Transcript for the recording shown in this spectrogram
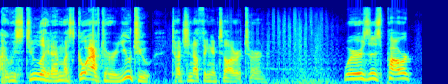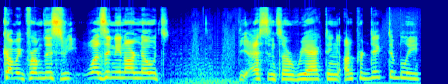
I was too late. I must go after her. You two, touch nothing until I return. Where is this power coming from? This wasn't in our notes. The essence are reacting unpredictably.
